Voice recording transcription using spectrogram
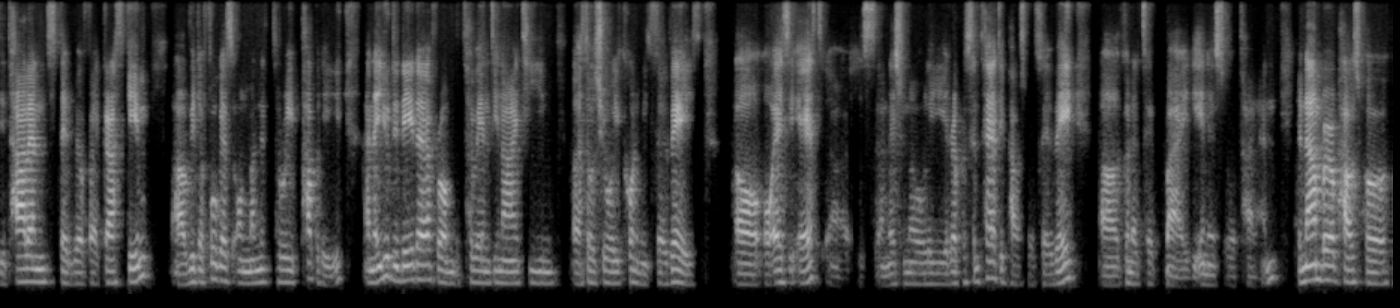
the Thailand state welfare grant scheme with a focus on monetary poverty. And I use the data from the 2019 socio-economic surveys uh, or SES uh, is a nationally representative household survey uh, conducted by the NSO of Thailand. The number of households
